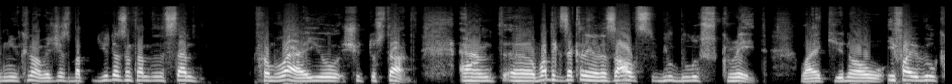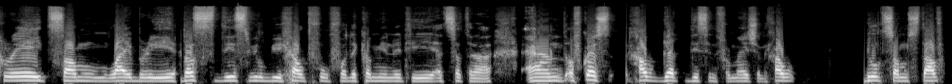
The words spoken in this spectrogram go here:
new knowledges but you doesn't understand from where you should to start. And uh, what exactly results will looks great. Like you know if i will create some library does this will be helpful for the community etc and of course how get this information? How build some stuff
